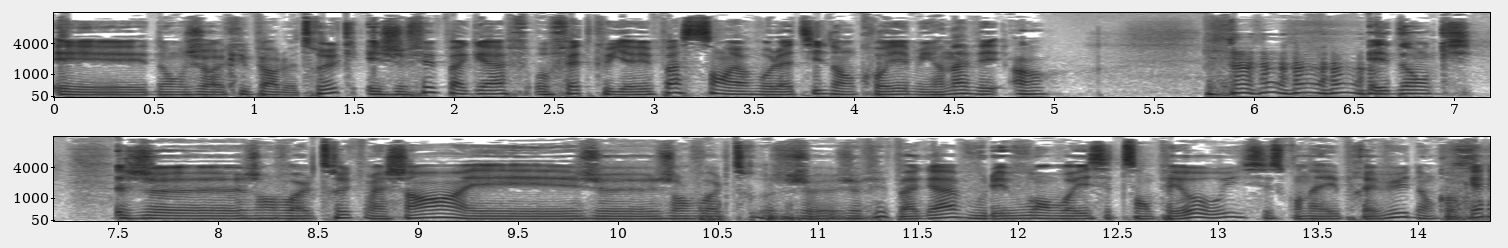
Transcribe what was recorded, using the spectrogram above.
Et donc je récupère le truc et je fais pas gaffe au fait qu'il y avait pas 100 airs volatiles dans le courrier mais il y en avait un et donc je j'envoie le truc machin et je j'envoie le truc je je fais pas gaffe. Voulez-vous envoyer 700 PO oui c'est ce qu'on avait prévu donc ok.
